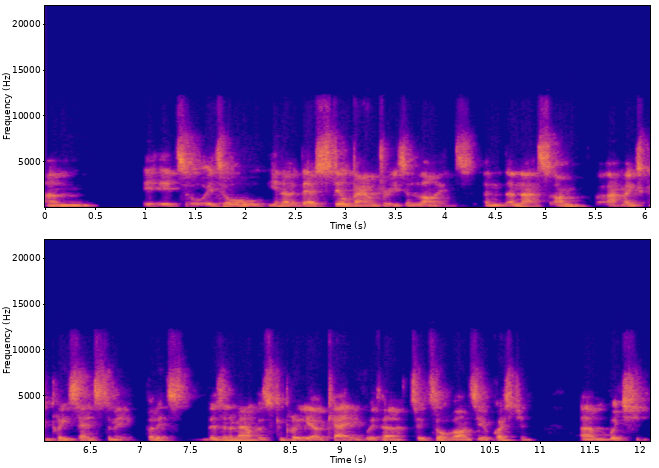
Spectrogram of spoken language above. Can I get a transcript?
um, it's it's all you know. There's still boundaries and lines, and and that's I'm that makes complete sense to me. But it's there's an amount that's completely okay with her to sort of answer your question, um, which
